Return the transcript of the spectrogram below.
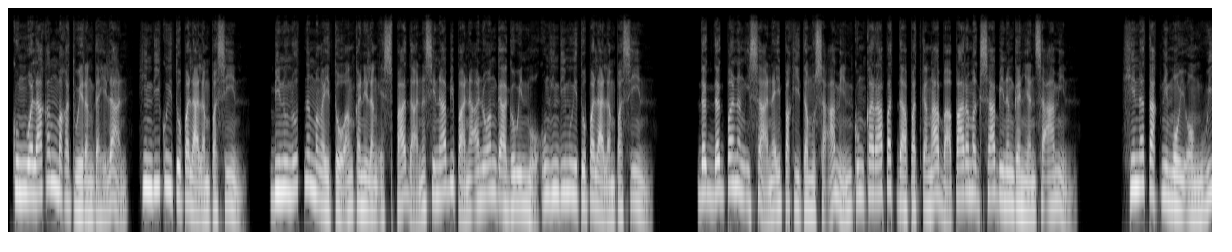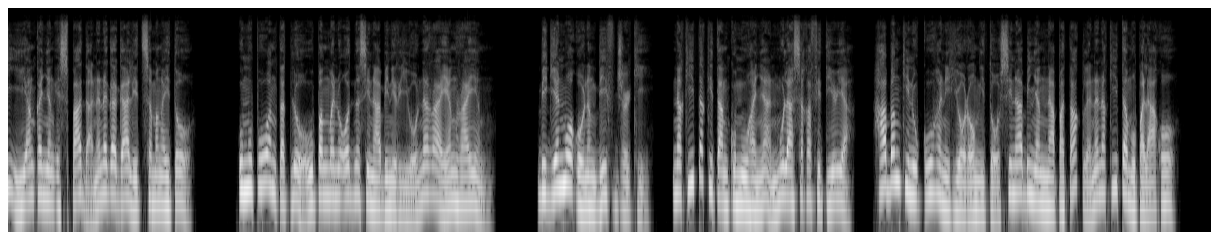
Kung wala kang makatwirang dahilan, hindi ko ito palalampasin. Binunot ng mga ito ang kanilang espada na sinabi pa na ano ang gagawin mo kung hindi mo ito palalampasin. Dagdag pa ng isa na ipakita mo sa amin kung karapat dapat ka nga ba para magsabi ng ganyan sa amin. Hinatak ni Moyong Wii ang kanyang espada na nagagalit sa mga ito. Umupo ang tatlo upang manood na sinabi ni Rio na rayang-rayang. Bigyan mo ako ng beef jerky. Nakita kitang kumuha niyan mula sa cafeteria. Habang kinukuha ni Hyorong ito sinabi niyang napatakla na nakita mo pala ako.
